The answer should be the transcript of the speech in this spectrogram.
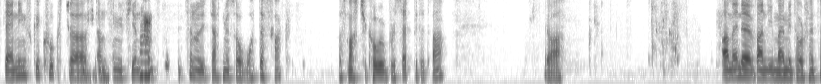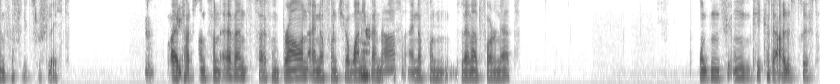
Standings geguckt. Da stand es irgendwie 24 zu 17 und ich dachte mir so, what the fuck? Was macht Jacoby Brissett bitte da? Ja. Am Ende waren die Miami Dolphins einfach viel zu schlecht. Zwei Richtig. Touchdowns von Evans, zwei von Brown, einer von Giovanni Bernard, einer von Leonard Fournette. Und ein, ein Kicker, der alles trifft.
